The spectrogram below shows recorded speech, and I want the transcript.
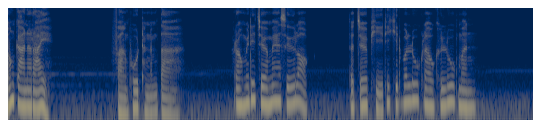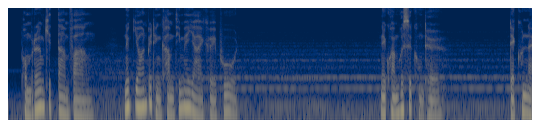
ต้องการอะไร ฟางพูดทั้งน้ำตา เราไม่ได้เจอแม่ซื้อหรอก แต่เจอผีที่คิดว่าลูกเราคือลูกมัน ผมเริ่มคิดตามฟาง นึกย้อนไปถึงคำที่แม่ยายเคยพูด ในความรู้สึกของเธอ เด็กคนไหน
